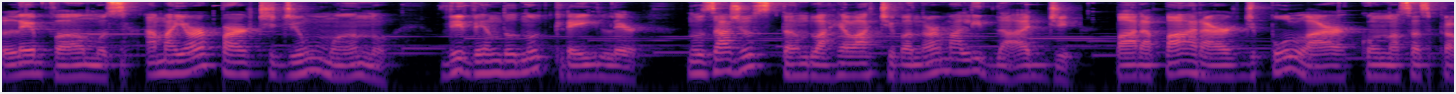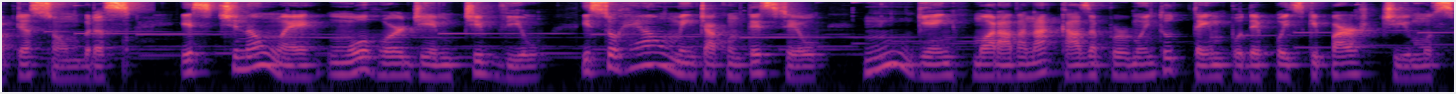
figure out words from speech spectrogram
Levamos a maior parte de um ano vivendo no trailer, nos ajustando à relativa normalidade para parar de pular com nossas próprias sombras. Este não é um horror de MTV. Isso realmente aconteceu. Ninguém morava na casa por muito tempo depois que partimos,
